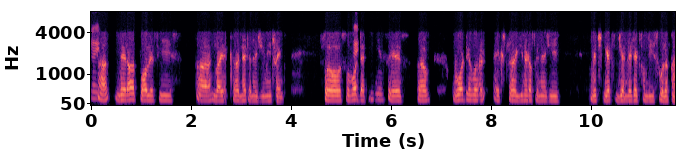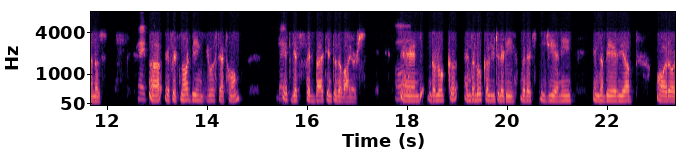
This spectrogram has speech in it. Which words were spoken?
right. there are policies like net energy metering so so what right. that means is whatever extra unit of energy which gets generated from these solar panels. Right. Uh, if it's not being used at home, right. it gets fed back into the wires. Oh. And the local and the local utility, whether it's PG&E in the Bay Area or or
